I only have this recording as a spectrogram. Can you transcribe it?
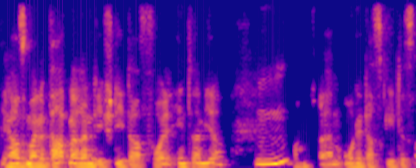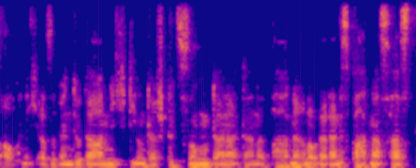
ja, also meine Partnerin, die steht da voll hinter mir. Mhm. Und ähm, ohne das geht es auch nicht. Also wenn du da nicht die Unterstützung deiner, deiner Partnerin oder deines Partners hast,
